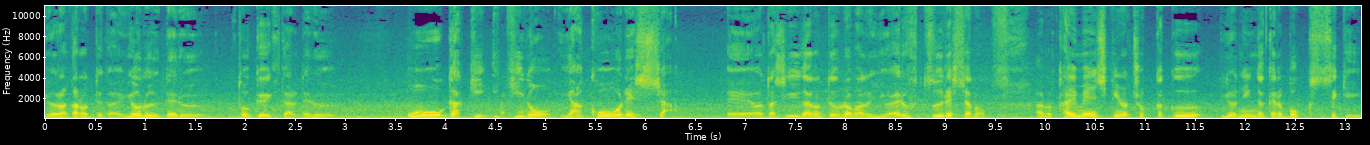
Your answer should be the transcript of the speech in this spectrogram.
夜中のっていうか夜出る東京駅から出る大垣行きの夜行列車、えー私が乗ってるのはまだいわゆる普通列車のあの対面式の直角4人掛けのボックス席。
